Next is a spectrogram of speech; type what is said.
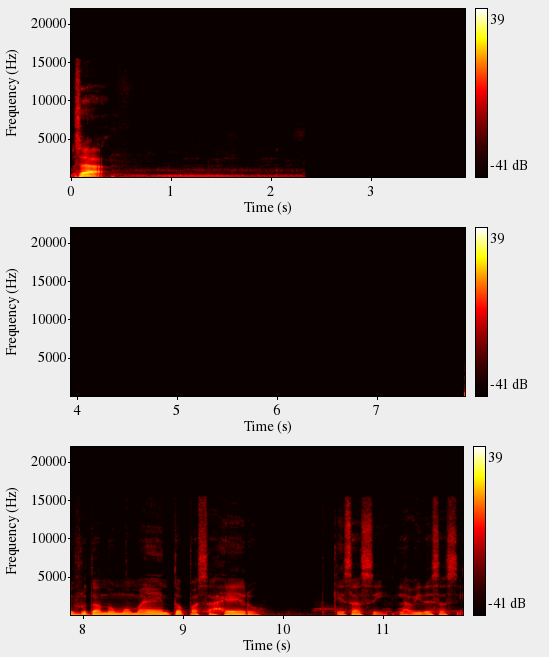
O sea, disfrutando un momento pasajero, porque es así, la vida es así.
